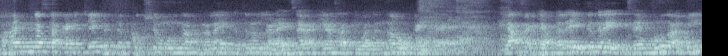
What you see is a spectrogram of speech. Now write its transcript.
महाविकास आघाडीचे घटक पक्ष म्हणून आपल्याला एकत्र लढायचं आहे आणि या जातीवाद्यांना रोखायचं आहे. यासाठी आपल्याला एकत्र यायचं आहे. म्हणून आम्ही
